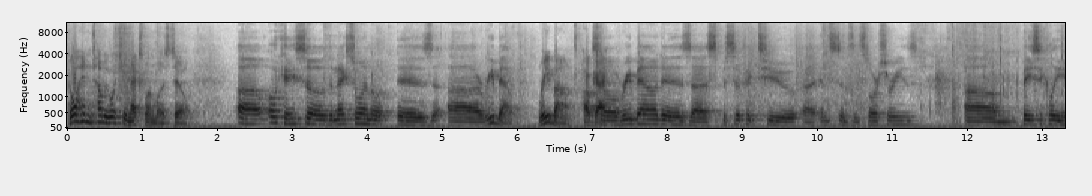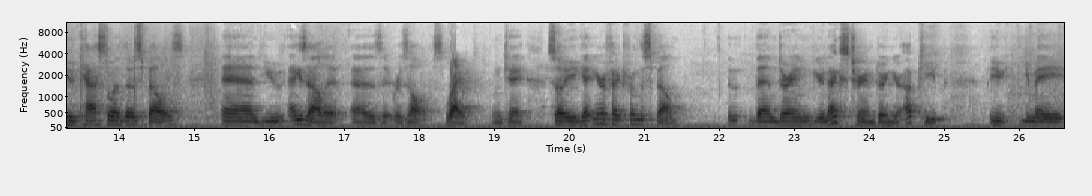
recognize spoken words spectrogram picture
Go ahead and tell me what your next one was, too. Uh, okay, so the next one is uh, rebound. Rebound. Okay. So rebound is uh, specific to uh, instants and sorceries. Um, basically, you cast one of those spells, and you exile it as it resolves. right. Okay, so you get your effect from the spell. Then during your next turn, during your upkeep, you you may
